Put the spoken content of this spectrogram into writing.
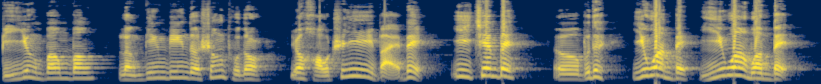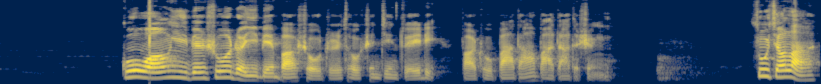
比硬邦邦、冷冰冰的生土豆要好吃一百倍、一千倍，呃，不对，一万倍、一万万倍。国王一边说着，一边把手指头伸进嘴里，发出吧嗒吧嗒的声音。苏小懒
